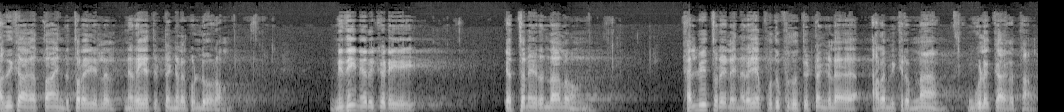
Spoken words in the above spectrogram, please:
அதுக்காகத்தான் இந்த துறையில் நிறைய திட்டங்களை கொண்டு வரோம். நிதி நெருக்கடி எத்தனை இருந்தாலும் கல்வித்துறையில் நிறைய புது புது திட்டங்களை ஆரம்பிக்கிறோம்னா உங்களுக்காகத்தான்.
